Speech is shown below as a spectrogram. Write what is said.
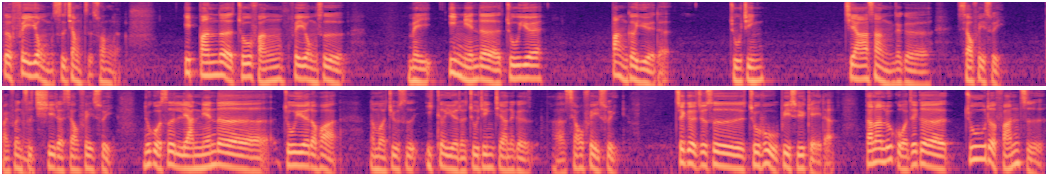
的费用是这样子算的，一般的租房费用是每一年的租约半个月的租金，加上这个消费税百分之七的消费税。如果是两年的租约的话，那么就是一个月的租金加那个呃消费税，这个就是租户必须给的。当然，如果这个租的房子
